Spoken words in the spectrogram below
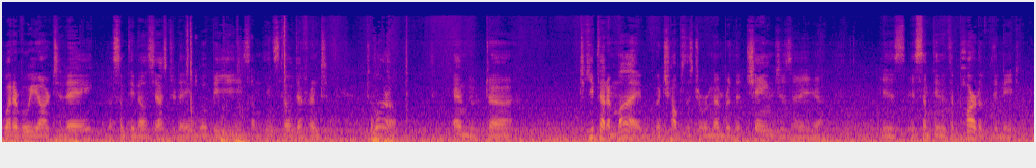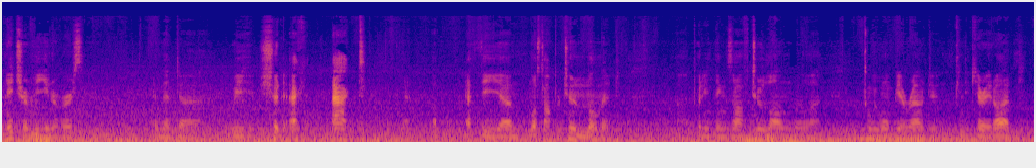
whatever we are today was something else yesterday, will be something still different tomorrow. And uh, to keep that in mind, which helps us to remember that change is a uh, is is something that's a part of the nat- nature of the universe, and that we should act, act at the um, most opportune moment. Uh, putting things off too long will uh, we won't be around to carry it on.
